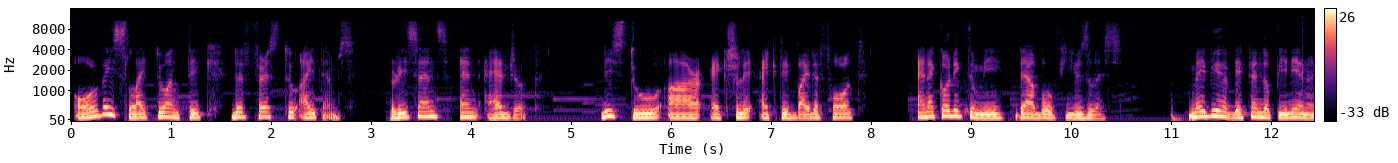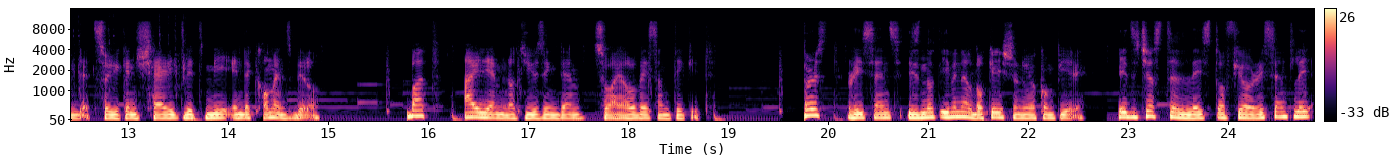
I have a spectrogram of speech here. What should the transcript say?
always like to untick the first two items, Recents and AirDrop. These two are actually active by default, and according to me, they are both useless. Maybe you have different opinion on that, so you can share it with me in the comments below. But I am not using them, so I always untick it. First, Recents is not even a location on your computer. It's just a list of your recently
